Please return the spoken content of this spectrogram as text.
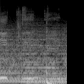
e que.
